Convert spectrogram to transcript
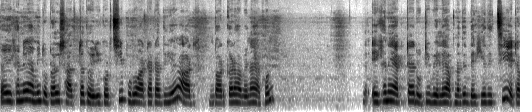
তাই এখানে আমি টোটাল সাতটা তৈরি করছি, পুরো আটাটা দিয়ে আর দরকার হবে না এখন। এইখানে একটা রুটি বেলে আপনাদের দেখিয়ে দিচ্ছি, এটা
